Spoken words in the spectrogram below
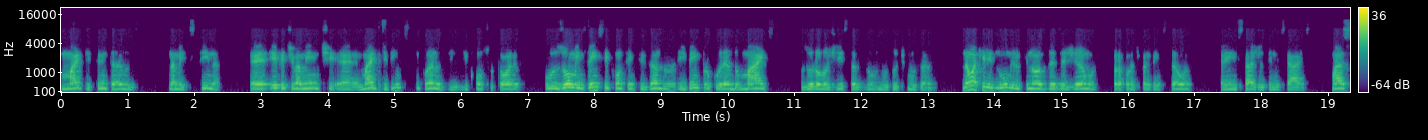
mais de 30 anos na medicina, é, efetivamente é, mais de 25 anos de, de consultório, os homens vêm se conscientizando e vêm procurando mais os urologistas no, nos últimos anos. Não aquele número que nós desejamos para falar de prevenção é, em estágios iniciais, mas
